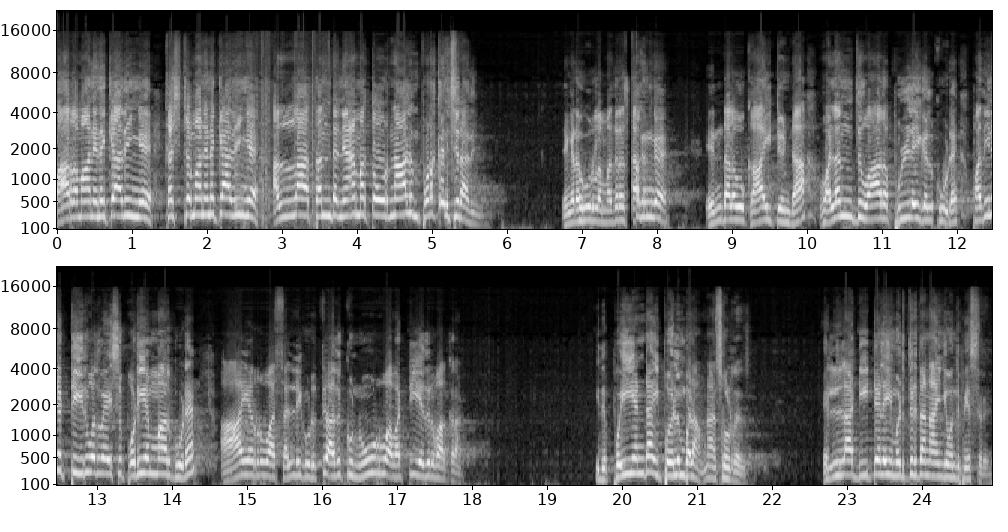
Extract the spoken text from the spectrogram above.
பாரமா நினைக்காதீங்க கஷ்டமா நினைக்காதீங்க. அல்லாஹ் தந்த நியமத்தை ஒரு நாளும் புறக்கணிச்சிடாதீங்க. எங்கட ஊர்ல மதரசாகுங்க. எந்த அளவுக்கு ஆயிட்டுண்டா வளர்ந்து வார பிள்ளைகள் கூட பதினெட்டு இருபது வயசு பொடியம்மார் கூட ஆயிரம் ரூபாய் சல்லி கொடுத்து அதுக்கு நூறுரூவா வட்டி எதிர்பார்க்குறான். இது பொய்யண்டா? இப்போ எழும்பலாம் நான் சொல்றது. எல்லா டீட்டெயிலையும் எடுத்துட்டு தான் நான் இங்கே வந்து பேசுறேன்.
